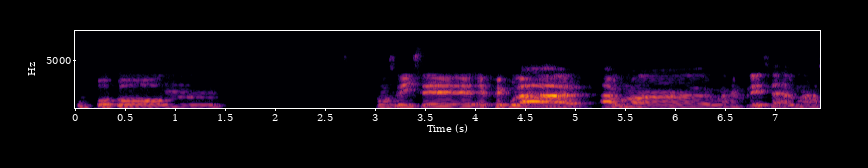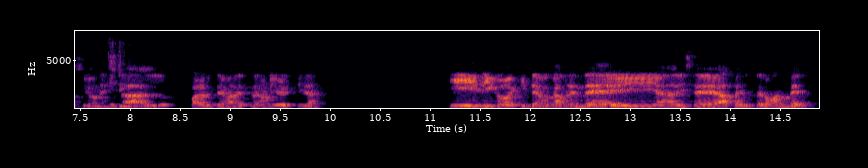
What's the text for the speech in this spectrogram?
un poco, mm, ¿cómo se dice? Especular algunas, algunas empresas, algunas acciones y tal, para el tema de, de la universidad. Y digo, aquí tengo que aprender y analicé Apple, te lo mandé.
